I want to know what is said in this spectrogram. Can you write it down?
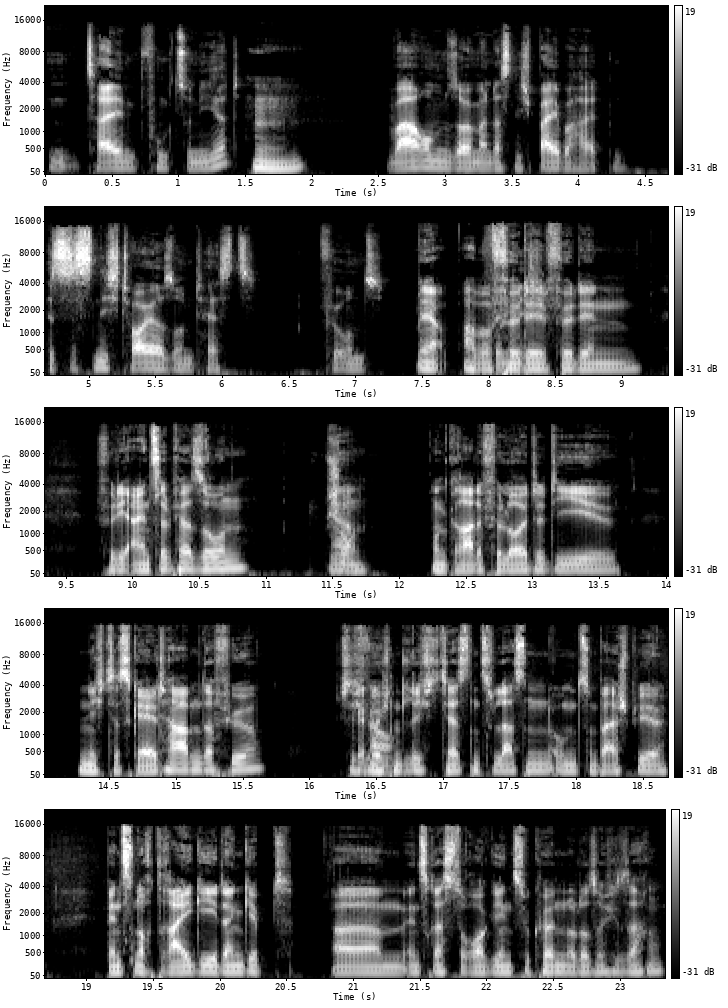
in Teilen funktioniert. Hm. Warum soll man das nicht beibehalten? Es ist nicht teuer, so ein Test für uns. Ja, aber für ich. für den, für die Einzelperson schon. Ja. Und gerade für Leute, die nicht das Geld haben dafür, sich Genau. wöchentlich testen zu lassen, um zum Beispiel, wenn es noch 3G dann gibt, ähm, ins Restaurant gehen zu können oder solche Sachen.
